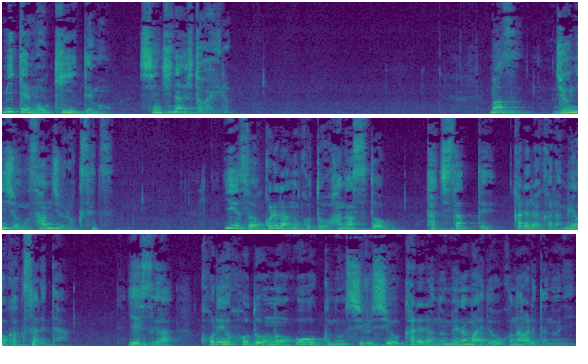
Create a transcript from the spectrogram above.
見ても聞いても信じない人がいる。まず12章の36節。イエスはこれらのことを話すと立ち去って彼らから身を隠された。イエスがこれほどの多くの印を彼らの目の前で行われたのに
